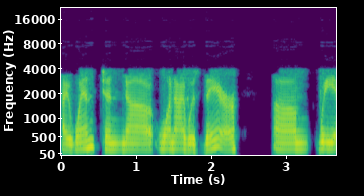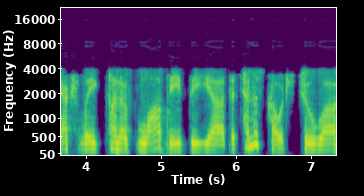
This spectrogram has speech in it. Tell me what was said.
I went, and uh, when I was there, um, we actually kind of lobbied the uh, the tennis coach to uh,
